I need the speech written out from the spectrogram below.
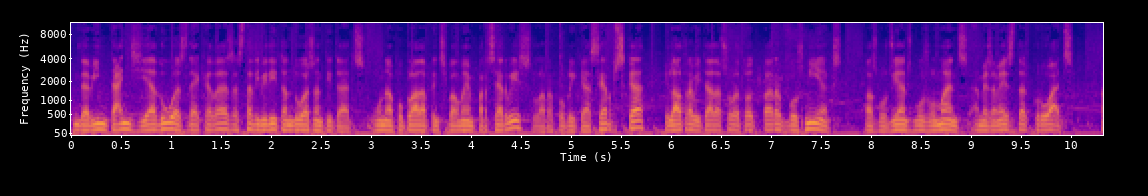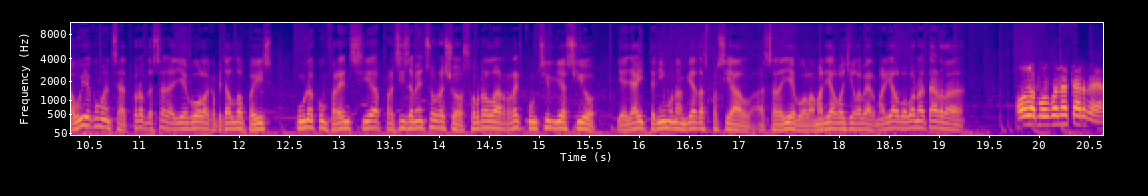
de 20 anys, ja dues dècades, està dividit en dues entitats. Una poblada principalment per serbis, la República Serbska, i l'altra habitada sobretot per bosníacs, els bosnians musulmans, a més a més de croats. Avui ha començat, prop de Sarajevo, la capital del país, una conferència precisament sobre això, sobre la reconciliació. I allà hi tenim una enviada especial, a Sarajevo, la Marialba Gilabert. Marialba, bona tarda. Hola, molt bona tarda.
